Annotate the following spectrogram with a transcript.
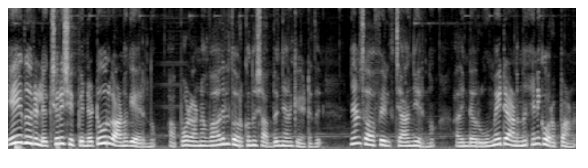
ഏതൊരു ലക്ഷറി ഷിപ്പിന്റെ ടൂർ കാണുകയായിരുന്നു. അപ്പോഴാണ് വാതിൽ തുറക്കുന്ന ശബ്ദം ഞാൻ കേട്ടത്. ഞാൻ സോഫയിൽ ചാഞ്ഞിരുന്നു. അതിന്റെ റൂംമേറ്റ് ആണെന്ന് എനിക്ക് ഉറപ്പാണ്.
